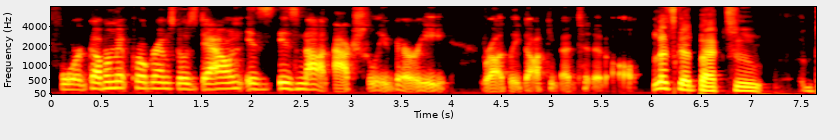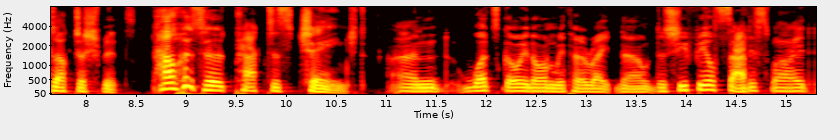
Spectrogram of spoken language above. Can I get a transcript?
for government programs goes down is is not actually very broadly documented at all. Let's get back to Dr. Schmidt. How has her practice changed and what's going on with her right now? Does she feel satisfied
